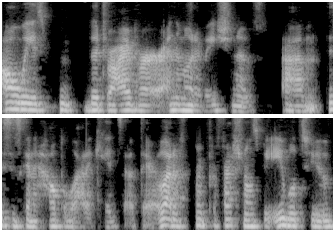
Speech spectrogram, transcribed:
always the driver and the motivation of um, this is going to help a lot of kids out there a lot of professionals be able to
